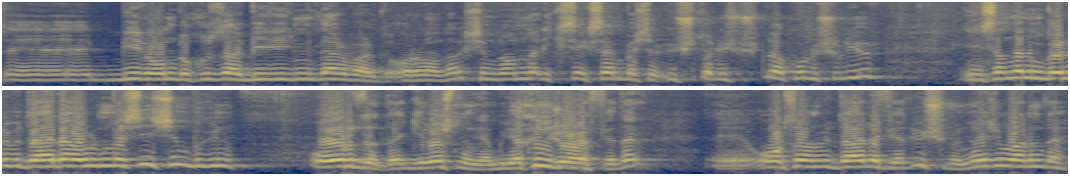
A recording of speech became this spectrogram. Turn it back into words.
e, 1.19'lar, 1.20'ler vardı oran olarak. Şimdi onlar 2.85'ler, 3 lira, 3 lira konuşuluyor. İnsanların böyle bir daire alabilmesi için bugün Ordu'da, Giresun'da yani yakın coğrafyada e, ortalama bir daire fiyatı 3 bin lira civarında.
